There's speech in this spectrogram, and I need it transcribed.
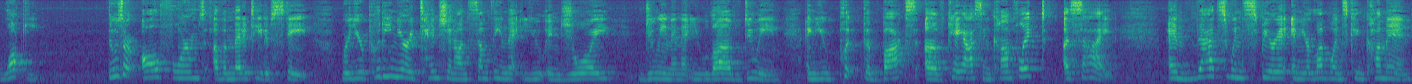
walking. Those are all forms of a meditative state where you're putting your attention on something that you enjoy doing and that you love doing and you put the box of chaos and conflict aside. And that's when spirit and your loved ones can come in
